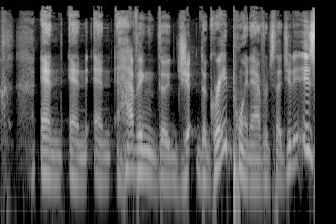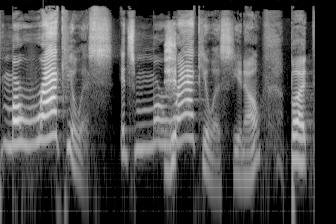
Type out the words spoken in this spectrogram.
and and and having the the grade point average that you did is miraculous. It's miraculous you know? But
